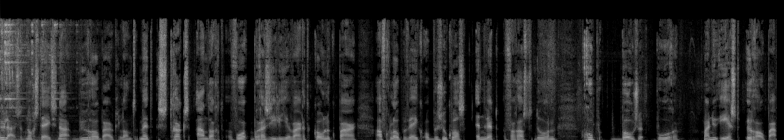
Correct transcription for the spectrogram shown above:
U luistert nog steeds naar Bureau Buitenland... met straks aandacht voor Brazilië... waar het koninklijk paar afgelopen week op bezoek was... en werd verrast door een groep boze boeren. Maar nu eerst Europa.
